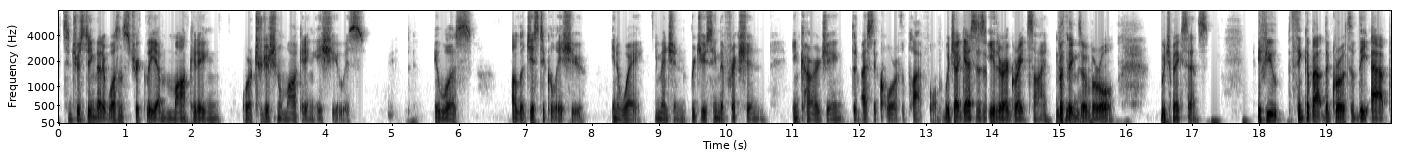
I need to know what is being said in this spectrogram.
It's interesting that it wasn't strictly a marketing or a traditional marketing issue. Is it was a logistical issue in a way. You mentioned reducing the friction, encouraging the, as the core of the platform, which I guess is either a great sign for mm-hmm. things overall, which makes sense. If you think about the growth of the app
